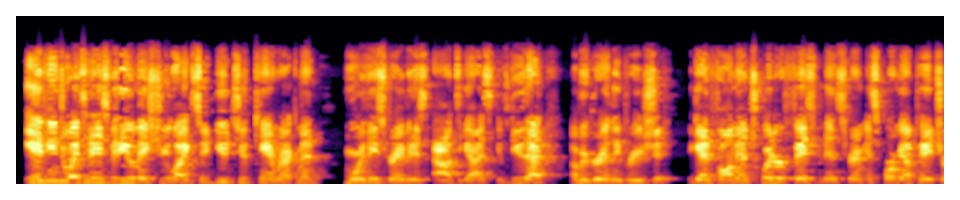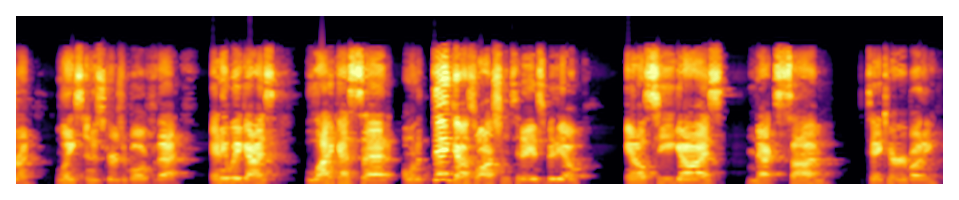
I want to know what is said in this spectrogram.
If you enjoyed today's video, make sure you like so YouTube can recommend more of these great videos out to you guys. If you do that, I would greatly appreciate it. Again, follow me on Twitter, Facebook, Instagram, and support me on Patreon. Links in the description below for that. Anyway, guys, like I said, I want to thank you guys for watching today's video, and I'll see you guys next time. Take care, everybody.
